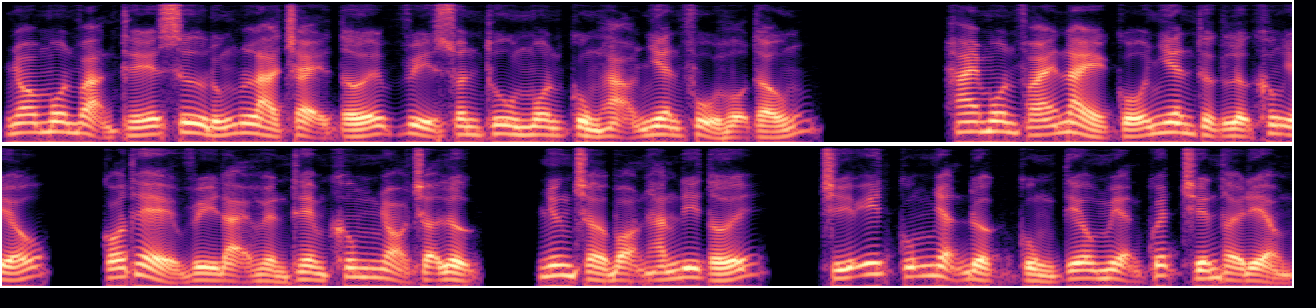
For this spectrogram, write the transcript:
nho môn vạn thế sư đúng là chạy tới vì Xuân Thu môn cùng hạo nhiên phủ hộ tống. Hai môn phái này cố nhiên thực lực không yếu, có thể vì đại huyền thêm không nhỏ trợ lực, nhưng chờ bọn hắn đi tới, chí ít cũng nhận được cùng tiêu miệng quyết chiến thời điểm.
